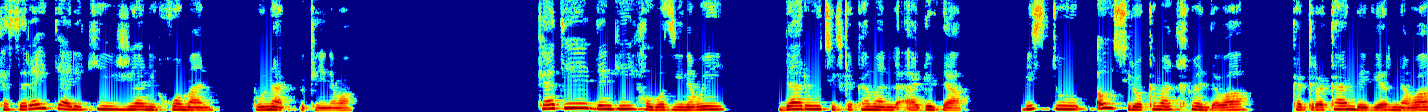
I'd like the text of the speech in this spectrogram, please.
کە سەرای تاریکی ژیانی خۆمان ڕووناک بکەینەوە. کاتێ دەنگی هەڵوەزینەوەی دار و چیلکەکەمان لە ئاگردا بیست و ئەو چیرۆکەمان خوێندەوە کە گڕکان دەیگێڕنەوە،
